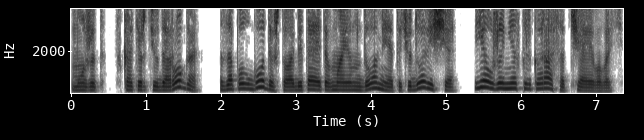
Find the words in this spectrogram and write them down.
Может, с катертью дорога? За полгода, что обитает в моем доме это чудовище, я уже несколько раз отчаивалась.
